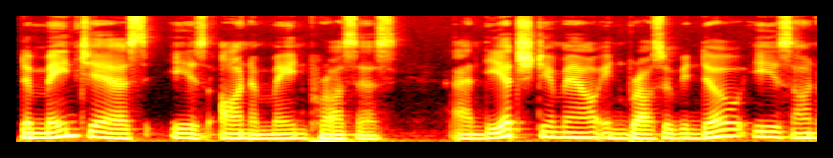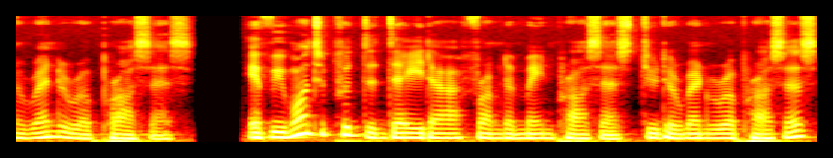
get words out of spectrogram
The main JS is on a main process and the HTML in browser window is on a renderer process. If we want to put the data from the main process to the renderer process,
